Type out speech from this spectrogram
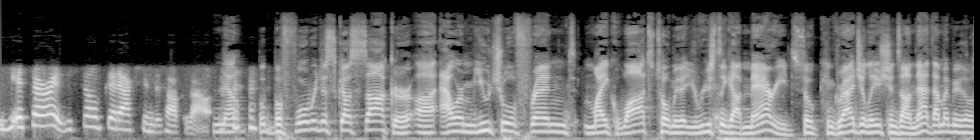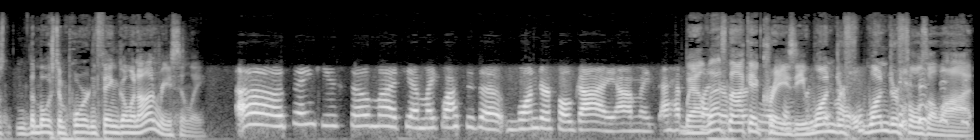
it's all right. We still have good action to talk about. Now, but before we discuss soccer, uh, our mutual friend Mike Watts told me that you recently got married. So congratulations on that. That might be the most, the most important thing going on recently. Oh, thank you so much. Yeah, Mike Watts is a wonderful guy. Um, I, I have Well, let's not get working with him crazy. Wonderful, wonderful's a lot.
